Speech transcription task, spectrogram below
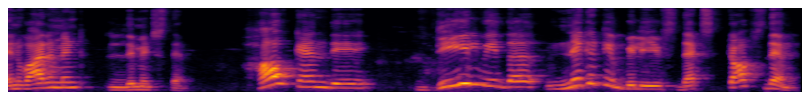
environment limits them. How can they deal with the negative beliefs that stops them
